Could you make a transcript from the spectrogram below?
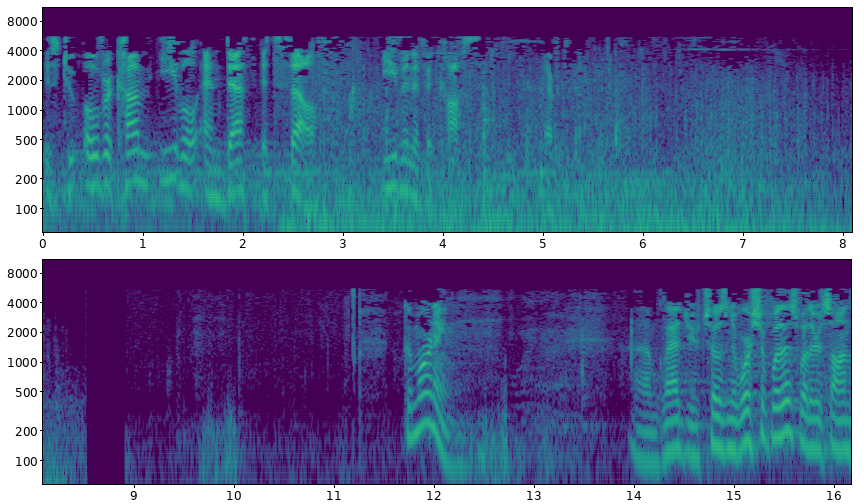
is to overcome evil and death itself, even if it costs him everything. Good morning. I'm glad you've chosen to worship with us, whether it's on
